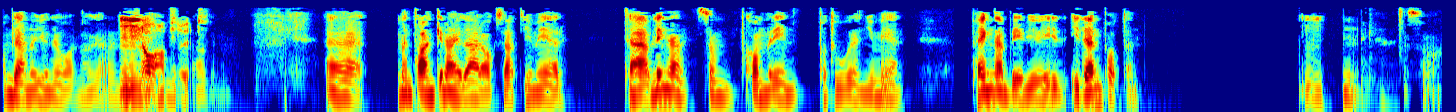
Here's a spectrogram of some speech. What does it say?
Om det är någon juniorlag eller Mm, ja, absolut. Eh, men tanken är ju där också att ju mer tävlingar som kommer in på touren, ju mer pengar blir det ju i, i den potten. Mm. Så.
